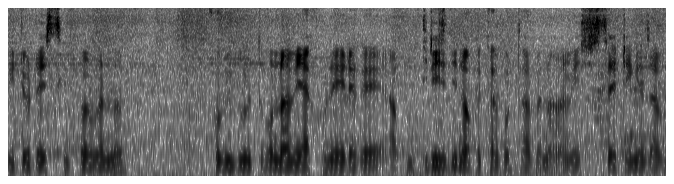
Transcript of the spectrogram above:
ভিডিওটা স্কিপ করবেন না। খুবই গুরুত্বপূর্ণ। আমি এখনই এটাকে আপনি তিরিশ দিন অপেক্ষা করতে হবে না। আমি সেটিংয়ে যাব।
